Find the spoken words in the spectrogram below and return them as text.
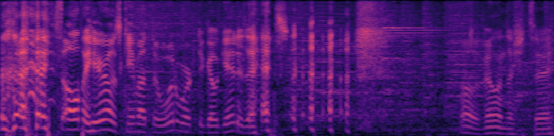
All the heroes came out the woodwork to go get his ass. oh, the villains, I should say.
